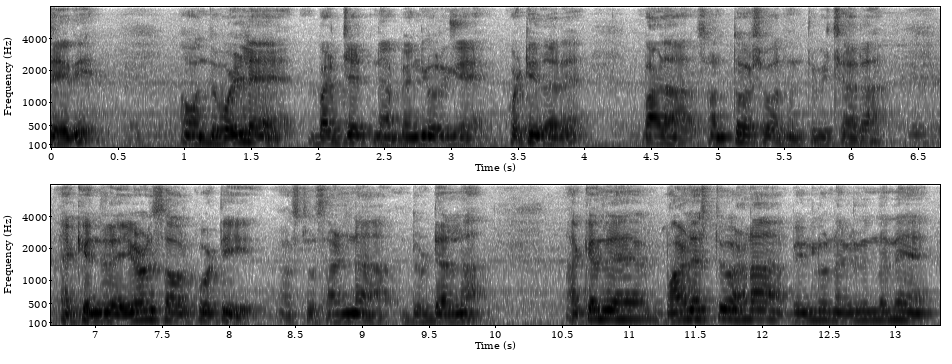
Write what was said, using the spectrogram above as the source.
ಸೇರಿ ಒಂದು ಒಳ್ಳೆ ಬಡ್ಜೆಟ್ನ ಬೆಂಗಳೂರಿಗೆ ಕೊಟ್ಟಿದ್ದಾರೆ. ಭಾಳ ಸಂತೋಷವಾದಂಥ ವಿಚಾರ. ಯಾಕೆಂದರೆ ಏಳು ಸಾವಿರ ಕೋಟಿ ಅಷ್ಟು ಸಣ್ಣ ದುಡ್ಡಲ್ಲ. ಯಾಕೆಂದರೆ ಭಾಳಷ್ಟು ಹಣ ಬೆಂಗಳೂರು ನಗರದಿಂದನೇ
